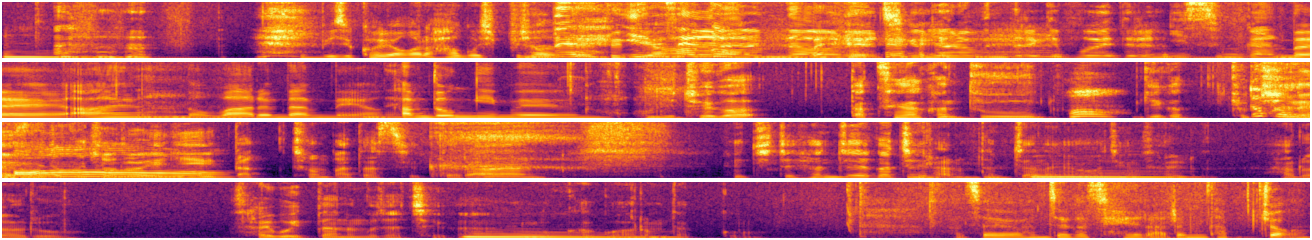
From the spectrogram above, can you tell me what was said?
음. 뮤지컬 영화를 하고 싶으셨는데 네, 드디어 하고 아름다워를 네. 지금 여러분들에게 보여드린 이 순간 네, 아유 너무 아름답네요. 네. 감독님은 근데 제가 딱 생각한 두 어, 개가 겹치네요. 똑같아요. 저도 어. 아기 딱 처음 받았을 때랑 진짜 현재가 제일 아름답잖아요. 음. 지금 살 하루하루 살고 있다는 것 자체가 음. 행복하고 아름답고. 맞아요. 현재가 제일 아름답죠.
